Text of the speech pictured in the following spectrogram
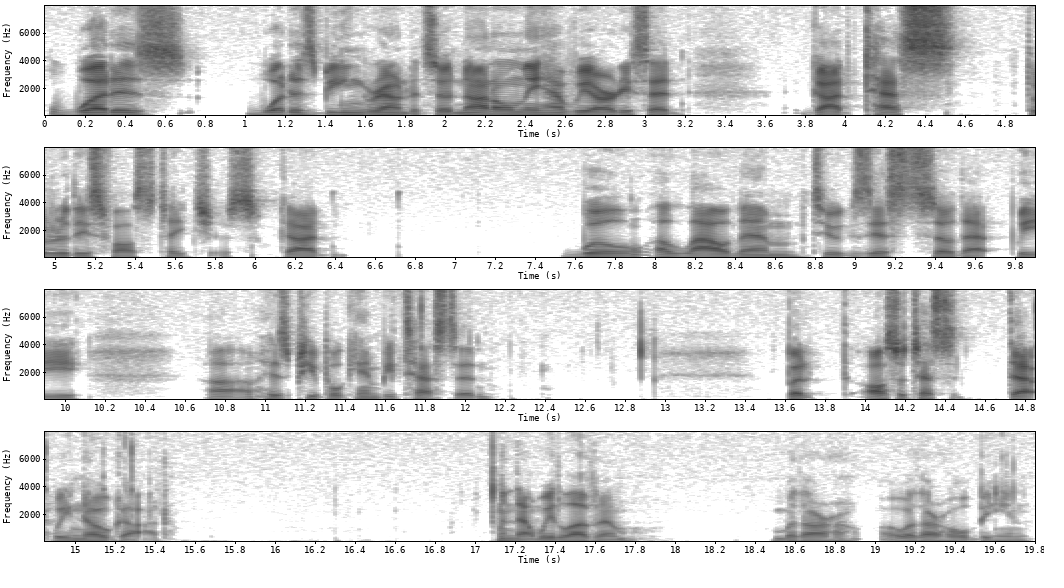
what is what is being grounded. So not only have we already said God tests through these false teachers, God will allow them to exist so that we, uh, His people, can be tested, but also tested that we know God and that we love Him with our with our whole being.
